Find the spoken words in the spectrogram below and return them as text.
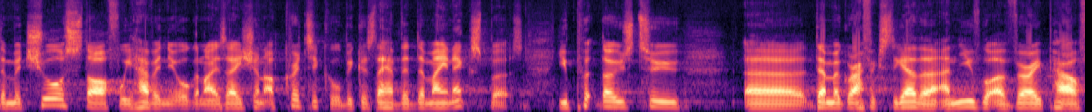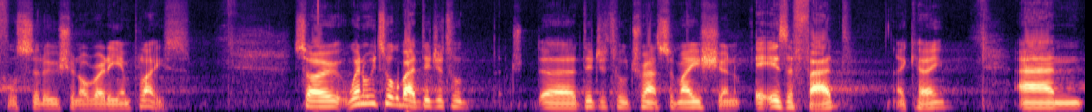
the mature staff we have in the organization are critical because they have the domain experts. You put those two uh, demographics together, and you've got a very powerful solution already in place. So when we talk about digital uh, digital transformation, it is a fad, okay? And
